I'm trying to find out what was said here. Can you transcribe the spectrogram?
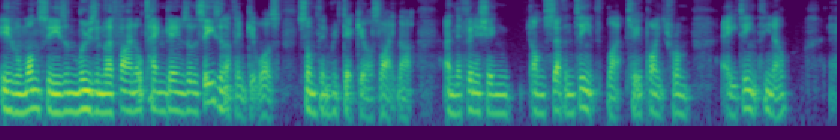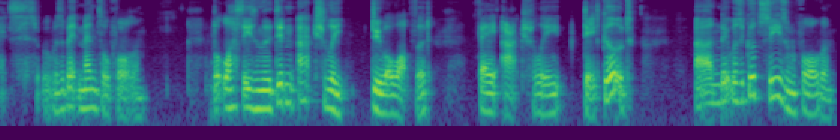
Even one season losing their final 10 games of the season, I think it was. Something ridiculous like that. And they're finishing on 17th, like two points from 18th, you know. It's, it was a bit mental for them. But last season they didn't actually do a Watford. They actually did good. And it was a good season for them.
